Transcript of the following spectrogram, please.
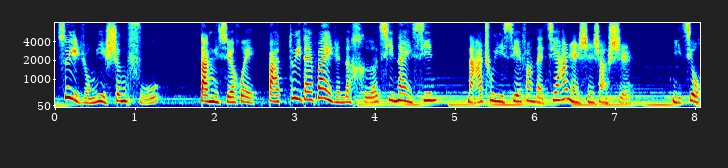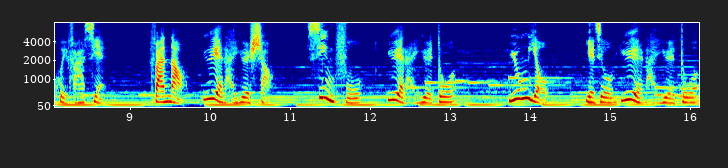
最容易生福。当你学会把对待外人的和气、耐心拿出一些放在家人身上时，你就会发现，烦恼。越来越少，幸福越来越多，拥有也就越来越多。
